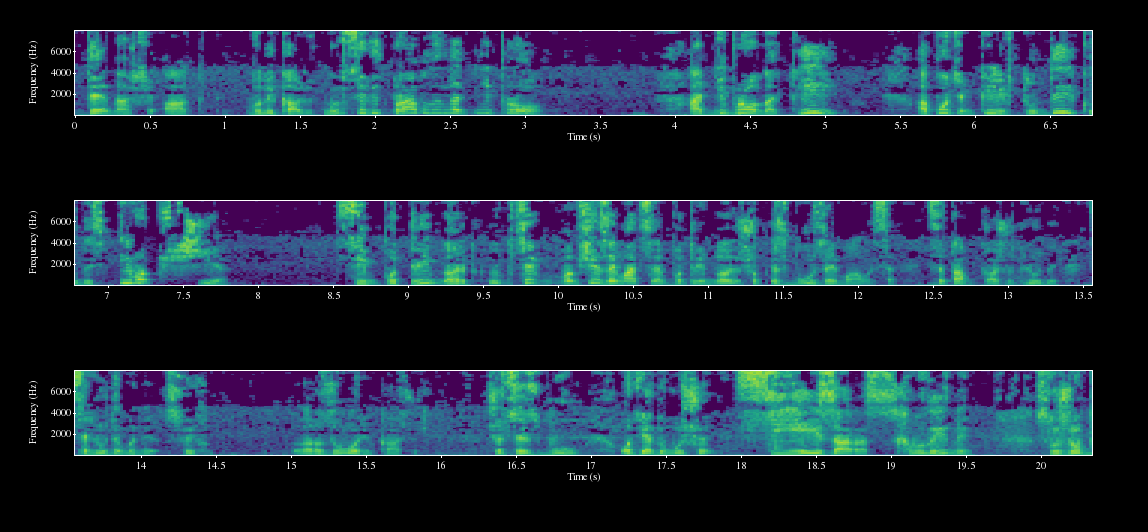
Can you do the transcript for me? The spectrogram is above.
де наші акти. Вони кажуть, ми все відправили на Дніпро. А Дніпро на Київ, а потім Київ туди кудись і взагалі. Цим потрібно, це взагалі займатися потрібно, щоб СБУ займалося. Це там кажуть люди. Це люди мене своїх розговорів кажуть, що це СБУ. От я думаю, що з цієї зараз хвилини служба безпеки.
